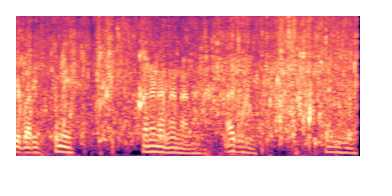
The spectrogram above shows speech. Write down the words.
Here, buddy. Come here. No, no, no, no, no, no. Over here. Over here.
